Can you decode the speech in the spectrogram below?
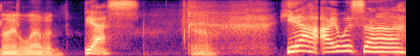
9 11. Yes. Yeah. yeah, I was. Uh,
